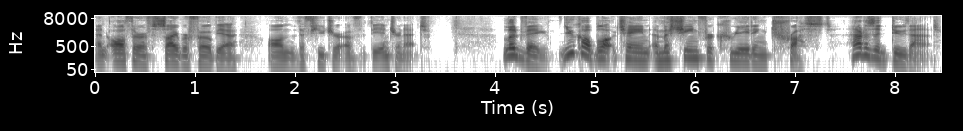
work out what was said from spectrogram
and author of Cyberphobia on the future of the internet. Ludwig, you call blockchain a machine for creating trust. How does it do that?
